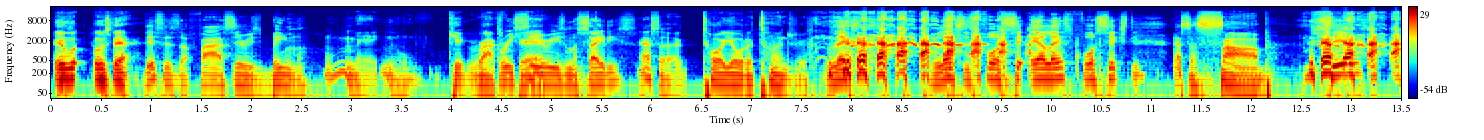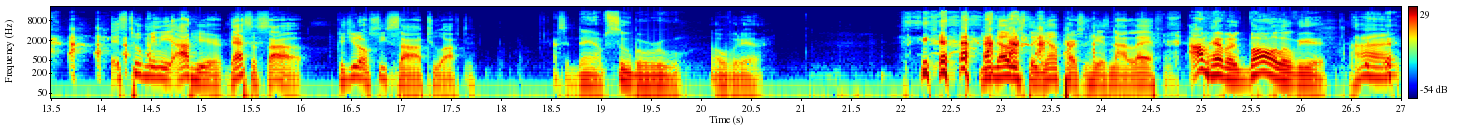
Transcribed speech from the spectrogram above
what, what's that? this is a five series Beamer, Oh, man, you know, kick rocks. three series Mercedes, That's a Toyota Tundra. Lexus, Lexus 4, LS 460. That's a. You serious? it's too many out here. That's a Saab because you don't see Saab too often. That's a damn Subaru over there. You notice the young person here is not laughing. I'm having a ball over here. All right.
